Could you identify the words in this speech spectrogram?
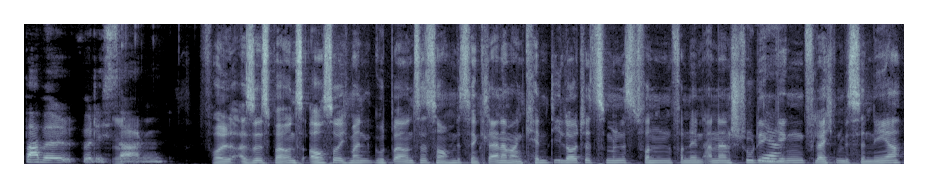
Bubble, würde ich sagen. Voll, also ist bei uns auch so. Ich meine, gut, bei uns ist es noch ein bisschen kleiner. Man kennt die Leute zumindest von, von den anderen Studiengängen, ja. vielleicht ein bisschen näher.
